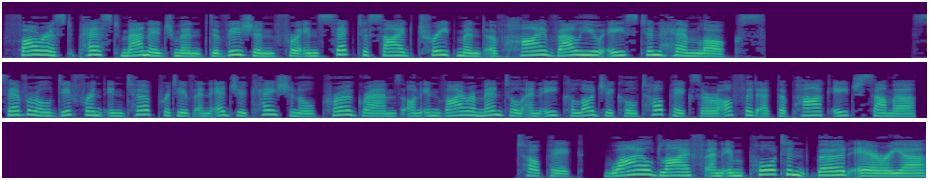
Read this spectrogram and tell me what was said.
Forest Pest Management Division for insecticide treatment of high-value eastern hemlocks. Several different interpretive and educational programs on environmental and ecological topics are offered at the park each summer. Wildlife and important bird area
